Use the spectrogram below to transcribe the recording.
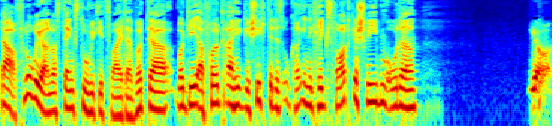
ja, Florian, was denkst du, wie geht's weiter? Wird der, wird die erfolgreiche Geschichte des Ukraine-Kriegs fortgeschrieben oder? Ja,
